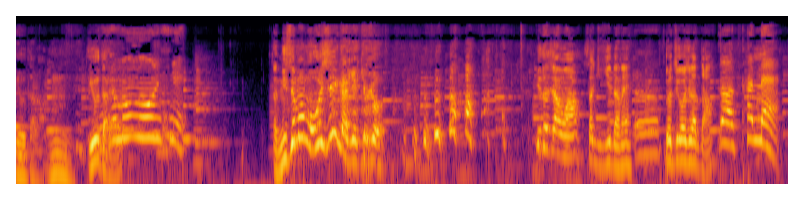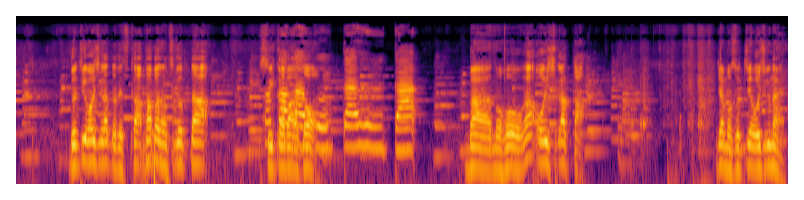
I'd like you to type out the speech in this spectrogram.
言うたら。うん。言うた偽らよ。物が美味しい。偽物が美味しいんか、結局。ひとちゃんは？さっき聞いたね。うん。どっちが美味しかった？と、種。どっちが美味しかったですか？パパの作ったスイカバーとふかふか。バーの方が美味しかった。じゃあもうそっちは美味しくない？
